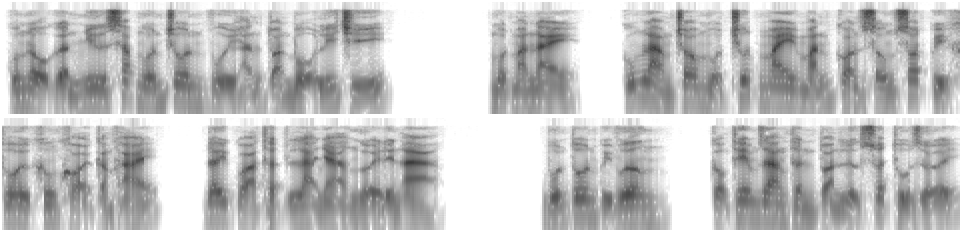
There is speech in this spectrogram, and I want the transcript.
Cung nộ gần như sắp muốn chôn vùi hắn toàn bộ lý trí. Một màn này cũng làm cho một chút may mắn còn sống sót quỷ khôi không khỏi cảm khái, đây quả thật là nhà người đến a. Bốn tôn quỷ vương, cộng thêm giang thần toàn lực xuất thủ dưới,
